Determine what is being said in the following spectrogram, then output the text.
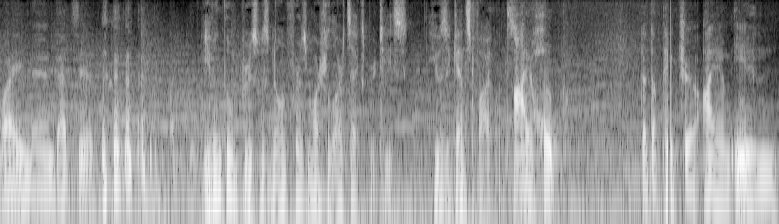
Right, man, that's it. Even though Bruce was known for his martial arts expertise, he was against violence. I hope that the picture I am in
